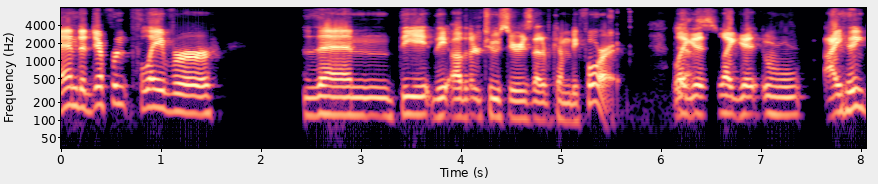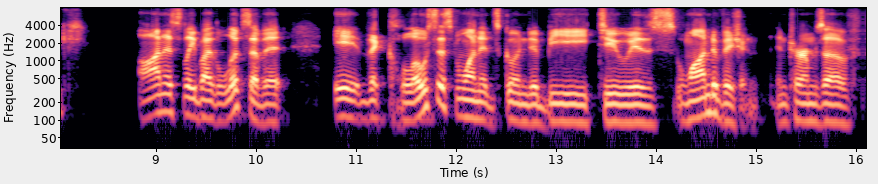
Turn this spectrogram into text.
and a different flavor than the the other two series that have come before it. Like Yes. it, like it. I think honestly, by the looks of it, it, the closest one it's going to be to is WandaVision in terms of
